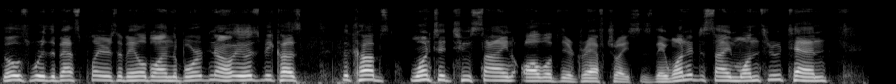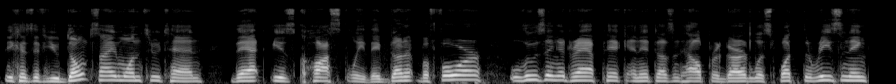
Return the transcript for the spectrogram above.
those were the best players available on the board? No, it was because the Cubs wanted to sign all of their draft choices. They wanted to sign 1 through 10 because if you don't sign 1 through 10, that is costly. They've done it before, losing a draft pick, and it doesn't help regardless what the reasoning,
